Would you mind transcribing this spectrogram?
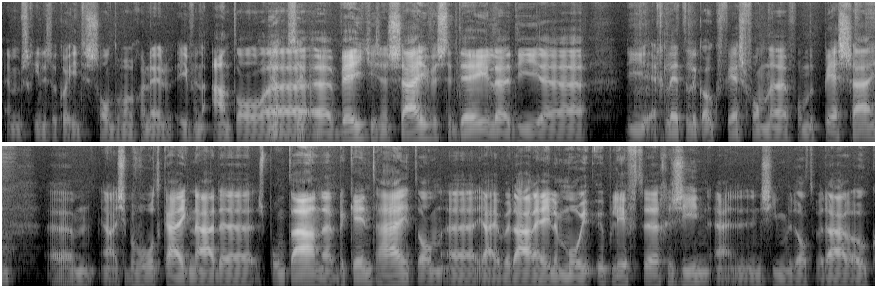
en misschien is het ook wel interessant om gewoon even- een aantal Ja, eh, eh, weetjes en cijfers te delen die, eh, die echt letterlijk ook vers van de, van de pers zijn. Ehm, ja, als je bijvoorbeeld kijkt naar de spontane bekendheid, dan ja, hebben we daar een hele mooie uplift gezien. En dan zien we dat we daar ook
